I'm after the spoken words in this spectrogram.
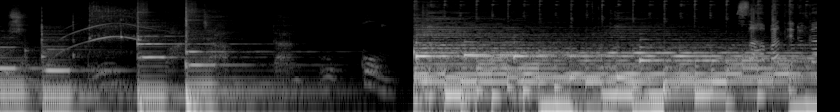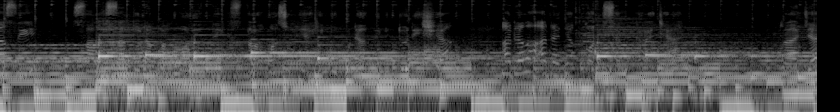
Sahabat edukasi, salah satu dampak politik setelah masuknya Hindu Buddha ke Indonesia adalah adanya konsep kerajaan. Raja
